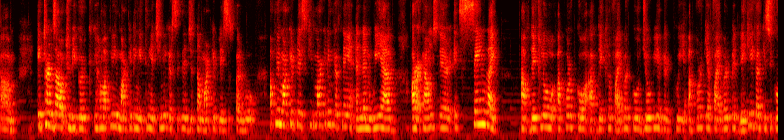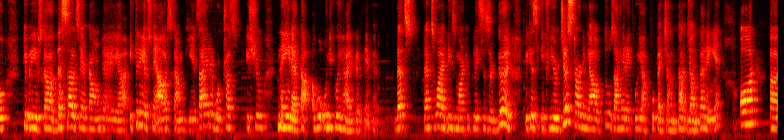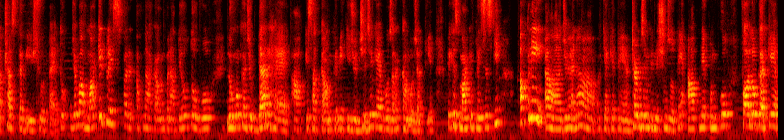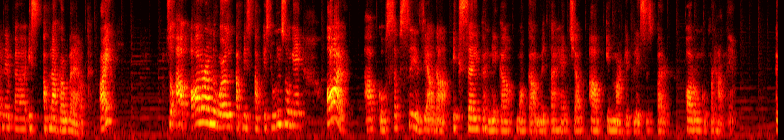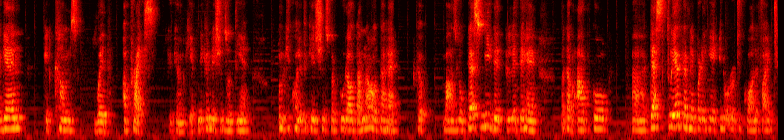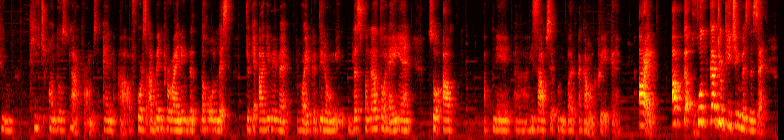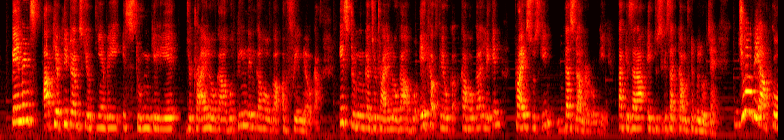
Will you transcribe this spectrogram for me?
it turns out to be good क्योंकि हम अपनी मार्केटिंग इतनी अच्छी नहीं कर सकते जितना मार्केट प्लेसेस पर वो अपनी मार्केट प्लेस की मार्केटिंग करते हैं and then we have our accounts there it's same like आप देख लो अपवर्क को, आप देख लो फाइबर को, जो भी अगर कोई अपवर्क या फाइबर पे देखेगा किसी को कि भाई उसका दस साल से अकाउंट है या इतने उसने आवर्स काम किए ज़ाहिर है वो ट्रस्ट इशू नहीं रहता, वो उन्हीं को ही हायर करते हैं फिर। That's that's why these marketplaces are good because if you're just starting out तो ज़ाहिर है कोई आपको पहचानता जानता नहीं है और ट्रस्ट uh, का भी इशू होता है। तो जब आप मार्केट प्लेस पर अपना अकाउंट बनाते हो तो वो लोगों का जो डर है आपके साथ काम करने की जो झिझक है वो जरा कम हो जाती है। बिकॉज़ मार्केट प्लेसेस की अपनी uh, जो है ना क्या कहते हैं टर्म्स एंड कंडीशंस होते हैं आपने उनको फॉलो करके अपने uh, इस अपना अकाउंट बनाया होता है। राइट सो आप ऑल अराउंड द वर्ल्ड अपने आपके स्टूडेंट्स होंगे और आपको सबसे ज़्यादा एक्सेल करने का मौका मिलता है जब आप इन मार्केट प्लेसेस पर औरों को पढ़ाते हैं। Again it comes with a price क्योंकि उनकी अपनी कंडीशंस होती हैं। उनकी क्वालिफिकेशंस पर पूरा उतरना होता है बाज लोग टेस्ट भी दे लेते हैं। मतलब आपको टेस्ट क्लियर करने पड़ेंगे in order to qualify to teach on those platforms and uh, of course i've the, the whole list जो कि आगे में मैं प्रोवाइड करती रहूँगी। दस पंद्रह तो है ही हैं सो आप अपने हिसाब से उन पर अकाउंट क्रिएट करें। राइट अब खुद का जो टीचिंग बिज़नेस है पेमेंट्स आपकी अपनी टर्म्स की होती हैं, भाई, इस स्टूडेंट के लिए जो ट्रायल होगा, वो तीन दिन का होगा और फ्री में होगा। इस स्टूडेंट का जो ट्रायल होगा, वो एक हफ़्ते का होगा, लेकिन प्राइस उसकी दस डॉलर होगी, ताकि जरा एक दूसरे के साथ कंफर्टेबल हो जाए। जो भी आपको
